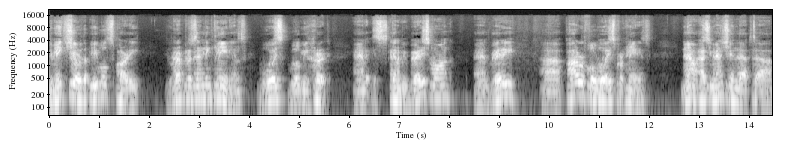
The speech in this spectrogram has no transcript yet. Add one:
to make sure the People's Party representing Canadians' voice will be heard, and it's gonna be very strong and very uh, powerful voice for Canadians. Now, as you mentioned that uh,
